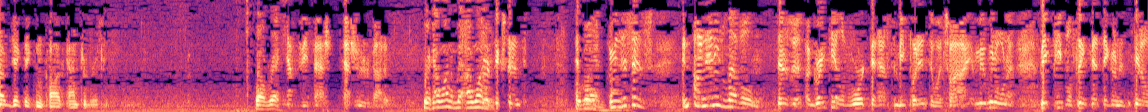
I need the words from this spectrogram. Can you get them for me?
subject that can cause controversy. well, Rick, you have to be passion, passionate about it. Rick, I want to, I want To a want certain to. extent. Go ahead. I mean, this is in, on any level. There's a, a great deal of work that has to be put into it. So I, I mean, we don't want to make people think that they're going to, you know,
